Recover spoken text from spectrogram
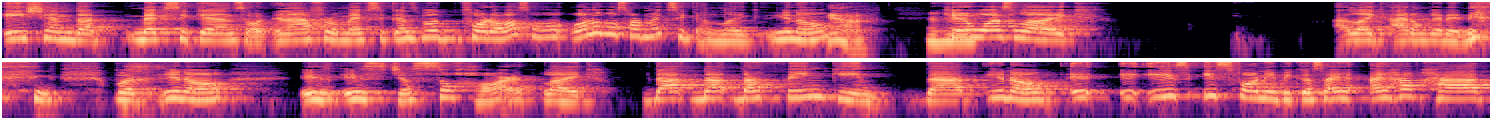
Asian that Mexicans or and Afro Mexicans, but for us, all, all, of us are Mexican. Like you know, yeah. Mm-hmm. Here was like, I like I don't get anything, but you know, it's just so hard. Like that that that thinking that you know it, it is it's funny because I I have had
